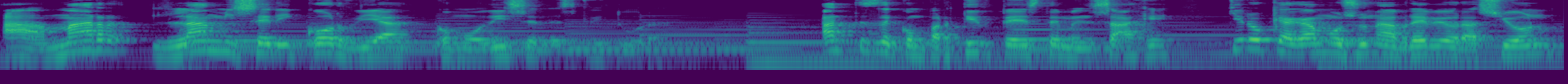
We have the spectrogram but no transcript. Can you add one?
a amar la misericordia como dice la Escritura. Antes de compartirte este mensaje, quiero que hagamos una breve oración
